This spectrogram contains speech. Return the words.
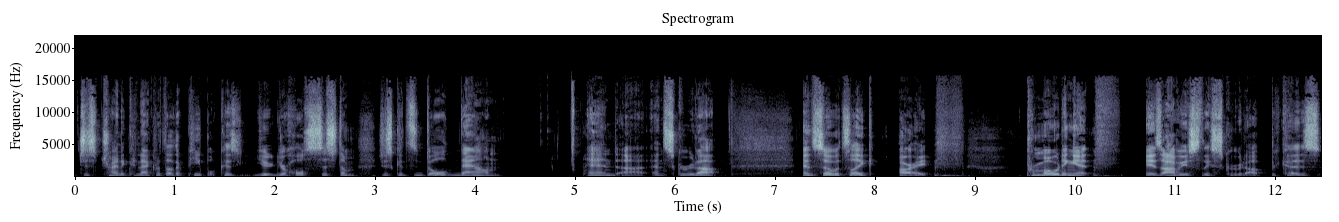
just trying to connect with other people because your, your whole system just gets dulled down and uh, and screwed up. And so it's like, all right, promoting it is obviously screwed up because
